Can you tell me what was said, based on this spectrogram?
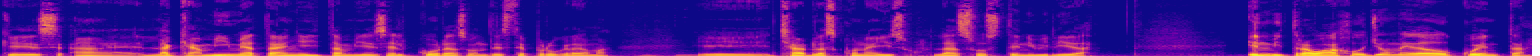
que es ah, la que a mí me atañe y también es el corazón de este programa, eh, Charlas con AISO, la sostenibilidad. En mi trabajo yo me he dado cuenta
